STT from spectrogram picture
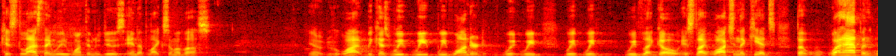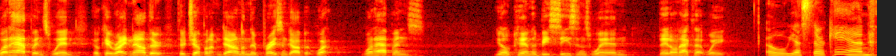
Because the last thing we want them to do is end up like some of us. You know, why? Because we, we, we've wandered, we, we, we, we, we've let go. It's like watching the kids. But what happens, what happens when, okay, right now they're, they're jumping up and down and they're praising God, but what, what happens you know, can there be seasons when they don't act that way? Oh, yes, there can.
